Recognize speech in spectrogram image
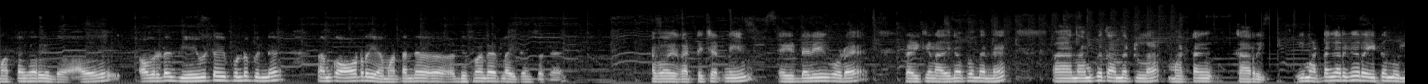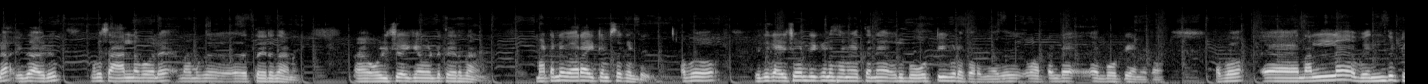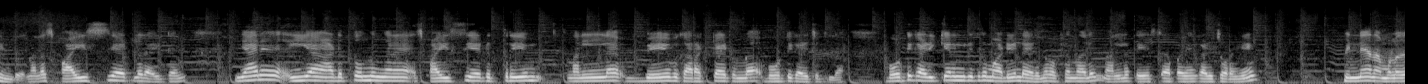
മട്ടൻ കറി ഉണ്ട്. അതായത് അവരുടെ ഗ്രേവി ടൈപ്പ് ഉണ്ട്. പിന്നെ നമുക്ക് ഓർഡർ ചെയ്യാം. മട്ടന്റെ ഡിഫറെന്റ് ആയിട്ടുള്ള ഐറ്റംസ് ഒക്കെ. അപ്പോൾ കട്ടിച്ചട്നിയും ഇഡ്ഡലിയും കൂടെ കഴിക്കണം. അതിനൊപ്പം തന്നെ നമുക്ക് തന്നിട്ടുള്ള മട്ടൻ കറി. ഈ മട്ടൻ കറിക്ക് റേറ്റ് ഒന്നുമില്ല. ഇത് അവർ നമുക്ക് സാലിനെ പോലെ നമുക്ക് തരുന്നതാണ്. ഒഴിച്ച് കഴിക്കാൻ വേണ്ടി തരുന്നതാണ്. മട്ടന്റെ വേറെ ഐറ്റംസ് ഒക്കെ ഉണ്ട്. അപ്പോൾ ഇത് കഴിച്ചുകൊണ്ടിരിക്കുന്ന സമയത്ത് തന്നെ ഒരു ബോട്ടിയും കൂടെ പറഞ്ഞു. അത് മട്ടന്റെ ബോട്ടിയാണ് കേട്ടോ. അപ്പോൾ നല്ല വെന്തിട്ടുണ്ട്. നല്ല സ്പൈസി ആയിട്ടുള്ളൊരു ഐറ്റം ഞാൻ ഈ അടുത്തൊന്നും ഇങ്ങനെ സ്പൈസി ആയിട്ട് ഇത്രയും നല്ല വേവ് കറക്റ്റായിട്ടുള്ള ബോട്ടി കഴിച്ചിട്ടില്ല. ബോട്ടി കഴിക്കാൻ എനിക്ക് ഇത്തിരി മടിയുണ്ടായിരുന്നു. പക്ഷെ എന്നാലും നല്ല ടേസ്റ്റ് അപ്പോൾ ഞാൻ കഴിച്ചു തുടങ്ങി. പിന്നെ നമ്മൾ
